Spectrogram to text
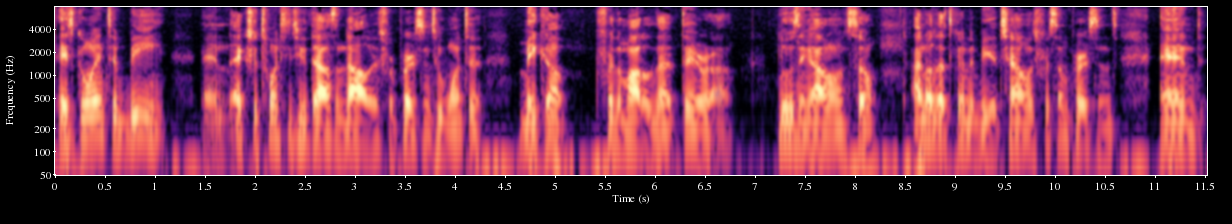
it's going to be an extra twenty-two thousand dollars for persons who want to make up for the model that they're uh, losing out on. So I know that's going to be a challenge for some persons, and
